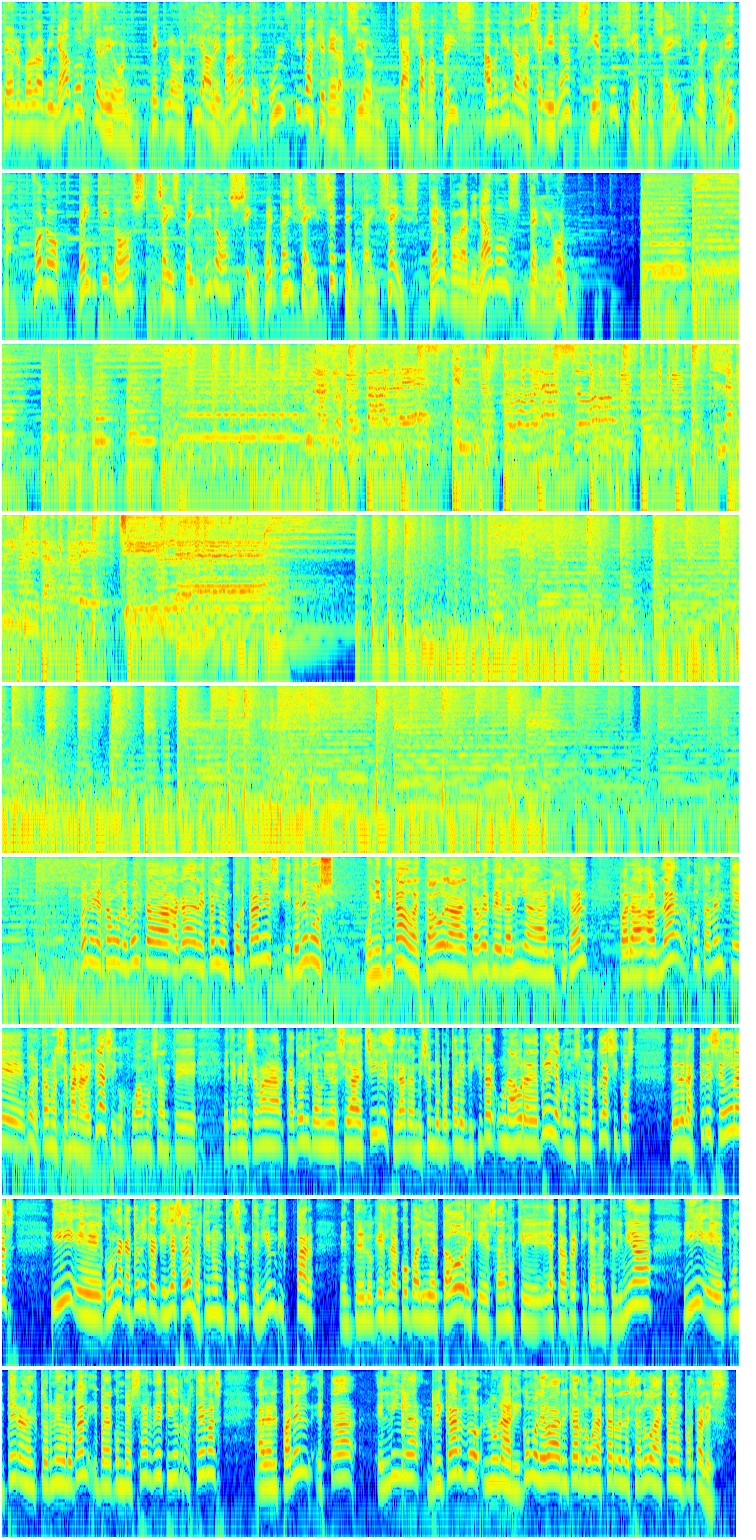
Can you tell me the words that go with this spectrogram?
Termolaminados de León, tecnología alemana de última generación. Casa Matriz, Avenida La Serena, 776 Recoleta. Foro 22 622 5676. Termolaminados de León. Ya estamos de vuelta acá en Estadio Portales y tenemos un invitado a esta hora a través de la línea digital para hablar justamente, bueno, estamos en semana de clásicos, jugamos ante este fin de semana Católica Universidad de Chile, será transmisión de Portales Digital, una hora de previa cuando son los clásicos desde las 13 horas y eh, con una católica que ya sabemos tiene un presente bien dispar entre lo que es la Copa Libertadores, que sabemos que ya está prácticamente eliminada, y eh, puntera en el torneo local. Y para conversar de este y otros temas, en el panel está en línea Ricardo Lunari. ¿Cómo le va, Ricardo? Buenas tardes, le saluda a Estadio Portales.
